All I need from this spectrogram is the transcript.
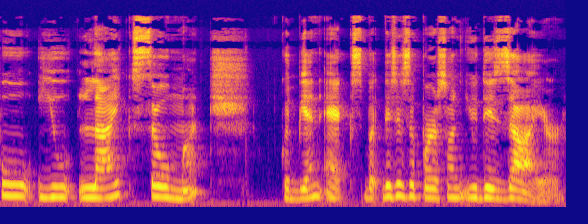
who you like so much. Could be an ex, but this is a person you desire.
